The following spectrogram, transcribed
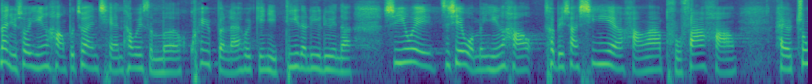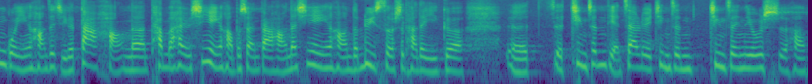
那你说银行不赚钱，它为什么亏本来会给你低的利率呢？是因为这些我们银行，特别像兴业行啊、浦发行，还有中国银行这几个大行呢，他们还有兴业银行不算大行，那兴业银行的绿色是它的一个呃竞争点、战略竞争竞争优势哈。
